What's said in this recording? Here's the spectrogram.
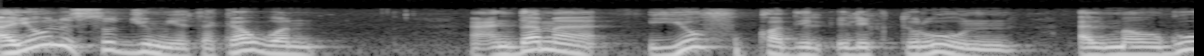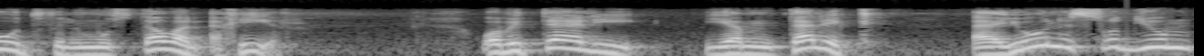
أيون الصوديوم يتكون عندما يفقد الإلكترون الموجود في المستوى الأخير وبالتالي يمتلك أيون الصوديوم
